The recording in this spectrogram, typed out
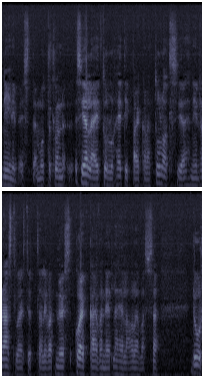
Niinivestä, mutta kun siellä ei tullut heti paikalla tuloksia, niin ranskalaiset, jotka olivat myös koekaivaneet lähellä olevassa Dur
